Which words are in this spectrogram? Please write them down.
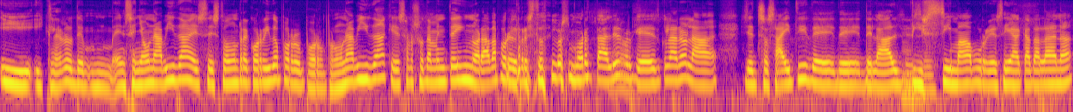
Y, y claro, de- mm, enseña una vida, es, es todo un recorrido por, por- por una vida que es absolutamente ignorada por el resto de los mortales, porque es, claro, la Jet Society de, de- de la altísima burguesía catalana.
